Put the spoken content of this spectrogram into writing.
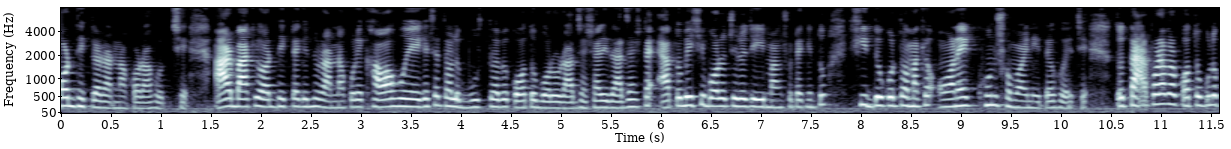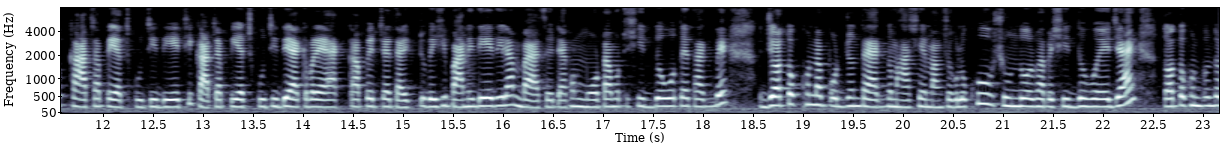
অর্ধেকটা রান্না করা হচ্ছে। আর বাকি অর্ধেকটা কিন্তু রান্না করে খাওয়া হয়ে গেছে। তাহলে বুঝতে হবে কত বড় রাজহাঁস। আর এই রাজহাঁসটা এত বেশি বড় ছিল যে এই মাংসটা কিন্তু সিদ্ধ করতে আমাকে অনেকক্ষণ সময় নিতে হয়েছে। তো তারপর আবার কতগুলো কাঁচা পেঁয়াজ কুচি দিয়েছি। কাঁচা পেঁয়াজ কুচি দিয়ে একেবারে এক কাপের চাই তার একটু বেশি পানি দিয়ে দিলাম, ব্যাস, এটা এখন মোটামুটি সিদ্ধ হতে থাকবে। যতক্ষণ না পর্যন্ত একদম হাঁসের মাংসগুলো খুব সুন্দরভাবে সিদ্ধ হয়ে যায়, ততক্ষণ পর্যন্ত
